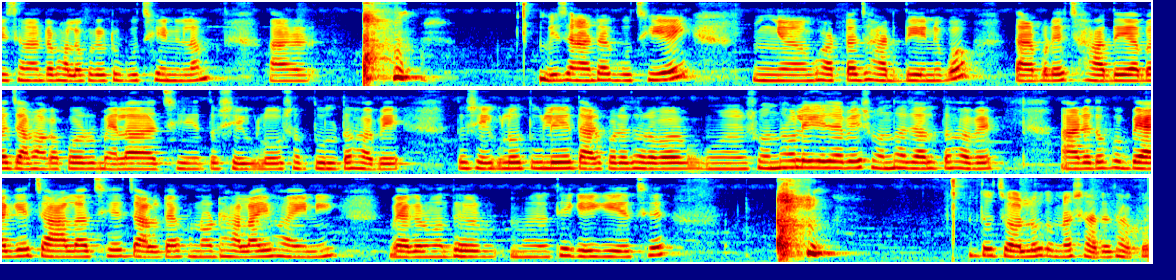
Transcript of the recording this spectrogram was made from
বিছানাটা ভালো করে একটু গুছিয়ে নিলাম। আর বিছানাটা গুছিয়েই ঘরটা ঝাড় দিয়ে নেব। তারপরে ছাদে আবার জামা কাপড় মেলা আছে, তো সেগুলো সব তুলতে হবে। তো সেইগুলো তুলে তারপরে ধরো আবার সন্ধ্যাও লেগে যাবে, সন্ধ্যা জ্বালতে হবে। আর এ দেখো ব্যাগে চাল আছে, চালটা এখনও ঢালাই হয়নি। ব্যাগের মধ্যে থেকেই গিয়েছে। তো চলো তোমরা সাথে থাকো।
